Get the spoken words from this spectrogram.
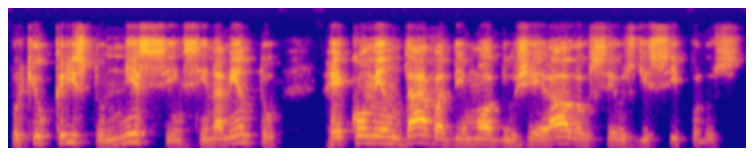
porque o Cristo, nesse ensinamento, recomendava de modo geral aos seus discípulos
